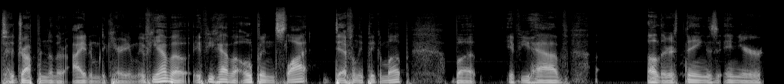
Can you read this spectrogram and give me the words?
to drop another item to carry them? If you have a if you have an open slot, definitely pick them up. But if you have other things in your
